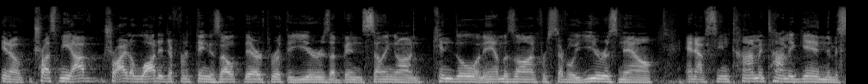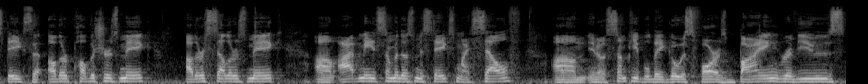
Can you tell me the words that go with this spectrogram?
you know, trust me, I've tried a lot of different things out there throughout the years. I've been selling on Kindle and Amazon for several years now, and I've seen time and time again the mistakes that other publishers make, other sellers make. Um, I've made some of those mistakes myself. Um, you know, some people they go as far as buying reviews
